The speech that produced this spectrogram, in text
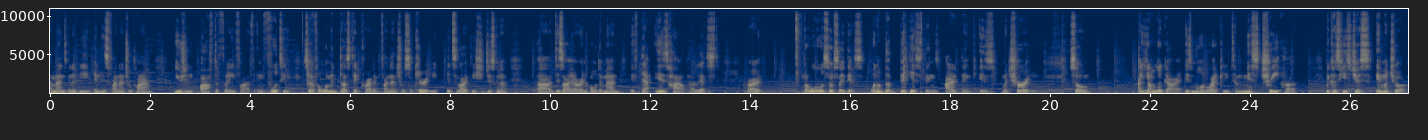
A man's gonna be in his financial prime usually after 35 and 40. So if a woman does take pride in financial security, it's likely she's just gonna uh, desire an older man if that is high up her list, right? But we'll also say this, one of the biggest things I think is maturity. So a younger guy is more likely to mistreat her because he's just immature.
